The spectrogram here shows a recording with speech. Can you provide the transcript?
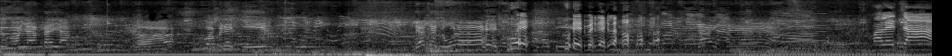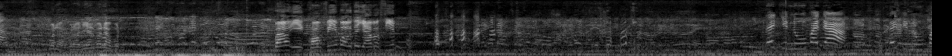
เราอยู่เอายังได้ยังเหรอกลัวไม่ได้กิน แล้วแต่หนูเลย คุยคุยไปไหนแล้ว ได้แค่มาเลยจ้า คนละคนละเรียนมาแล้วคนเป้าเอกของฟรีบอกแต่ยาวัคซีนได้กินหนูไปจ้า ได้กินหนูไป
